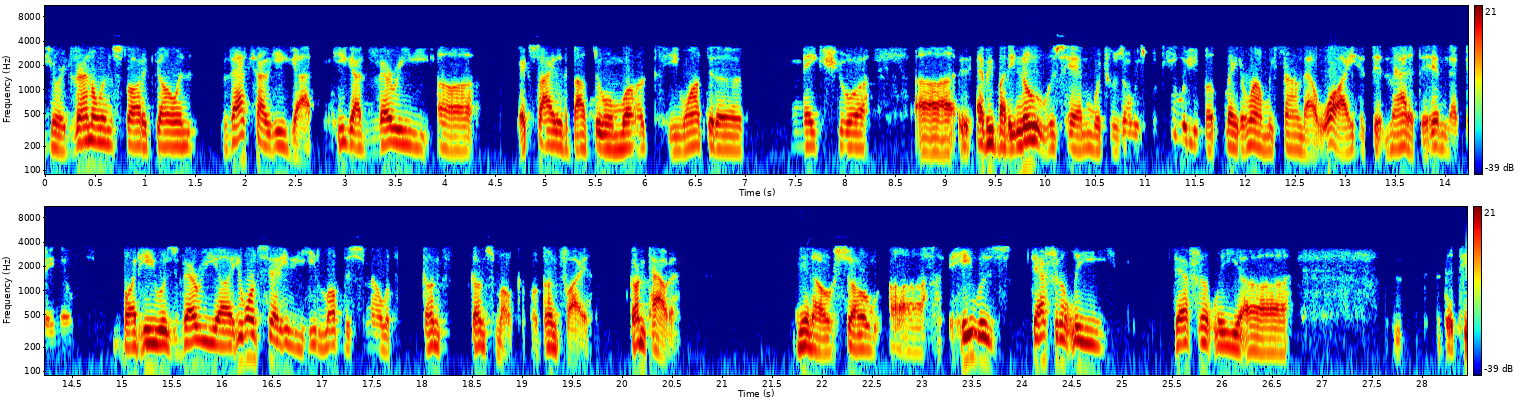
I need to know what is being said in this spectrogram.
your adrenaline started going. That's how he got. He got very uh, excited about doing work. He wanted to make sure uh, everybody knew it was him, which was always peculiar. But later on, we found out why. It didn't matter to him that they knew. But he was very. Uh, he once said he he loved the smell of gun gun smoke or gunfire, gunpowder. You know, so uh, he was definitely definitely uh,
